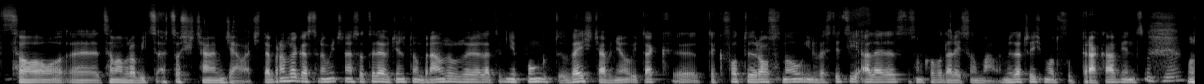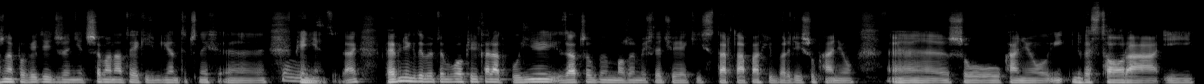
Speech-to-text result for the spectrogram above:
co, e, co mam robić, a coś chciałem działać. Ta branża gastronomiczna jest o tyle wdzięczną branżą, że relatywnie punkt wejścia w nią i tak e, te kwoty rosną inwestycji, ale stosunkowo dalej są małe. My zaczęliśmy od food trucka, więc Mhm. można powiedzieć, że nie trzeba na to jakichś gigantycznych e, Pieniędzy. pieniędzy. Tak? Pewnie gdyby to było kilka lat później, zacząłbym może myśleć o jakichś startupach i bardziej szukaniu, szukaniu inwestora i,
